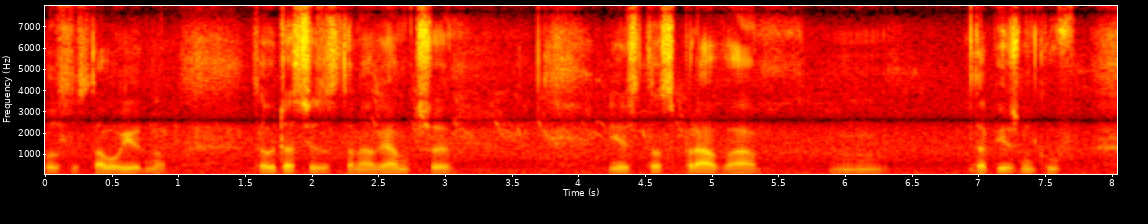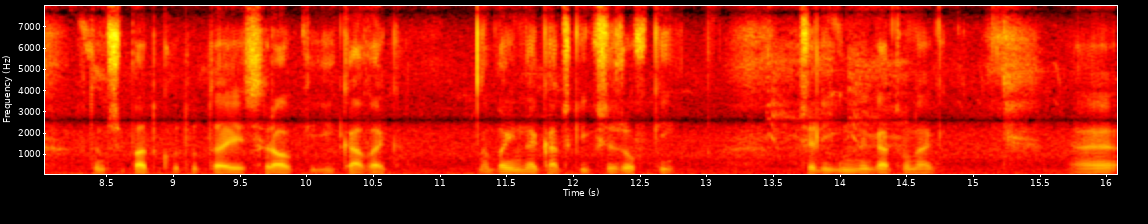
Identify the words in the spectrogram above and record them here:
pozostało jedno. Cały czas się zastanawiam, czy jest to sprawa mm, drapieżników, w tym przypadku tutaj srok i kawek, no bo inne kaczki, krzyżówki, czyli inny gatunek, e,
